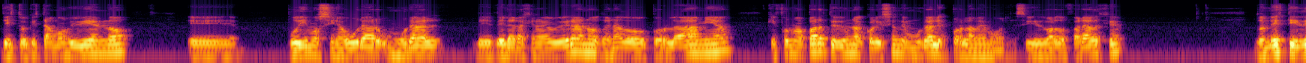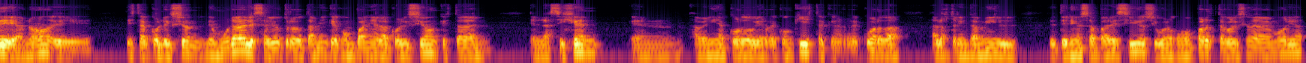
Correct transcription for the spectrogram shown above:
de esto que estamos viviendo, eh, pudimos inaugurar un mural de, del Ara General Belgrano, donado por la AMIA, que forma parte de una colección de murales por la memoria, ¿sí? de Eduardo Faradje, donde esta idea ¿no? de, esta colección de murales, hay otro también que acompaña la colección, que está en, la CIGEN, en Avenida Córdoba y Reconquista, que recuerda a los 30.000 detenidos desaparecidos, y bueno, como parte de esta colección de la memoria,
